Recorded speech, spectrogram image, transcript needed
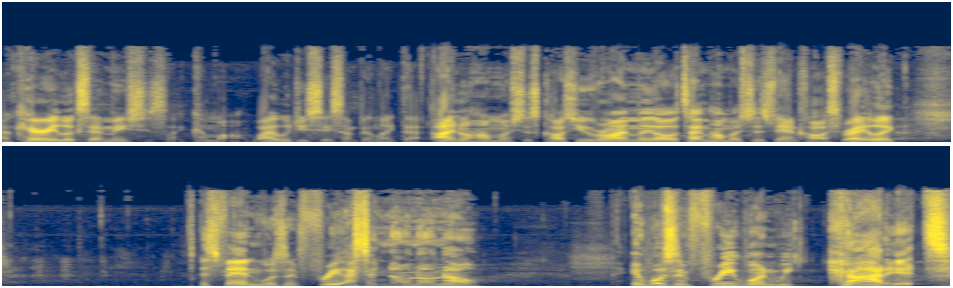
Now, Carrie looks at me, she's like, come on, why would you say something like that? I know how much this costs. You remind me all the time how much this van costs, right? Like, this van wasn't free. I said, no, no, no. It wasn't free when we got it.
